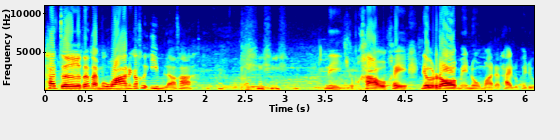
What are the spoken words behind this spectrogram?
ถ้าเจอตั้งแต่เมื่อวานก็คืออิ่มแล้วค่ะ นี่กับข้าวโอเค เดี๋ยวรอเมนูมาเดี๋ยวถ่ายรูปให้ดู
